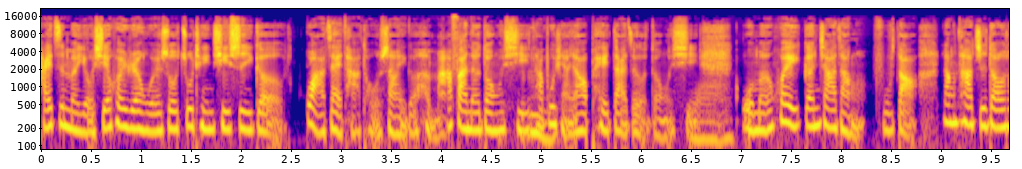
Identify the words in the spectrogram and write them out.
孩子们有些会认为说助听器是一个挂在他头上一个很麻烦的东西，他不想要佩戴这个东西。我们会跟家长辅导，让他知道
